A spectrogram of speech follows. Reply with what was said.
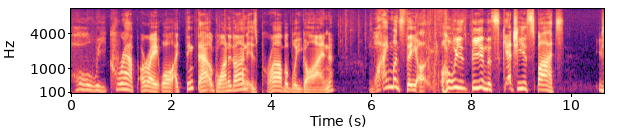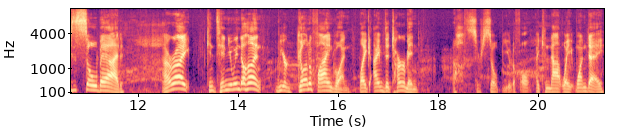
Holy crap. All right, well, I think that Iguanodon is probably gone. Why must they uh, always be in the sketchiest spots? It is so bad. All right, continuing to hunt. We are gonna find one. Like, I'm determined. Oh, these are so beautiful. I cannot wait one day.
